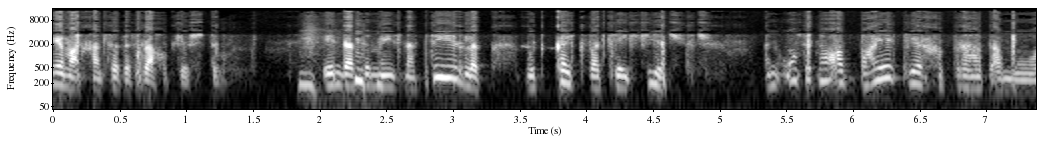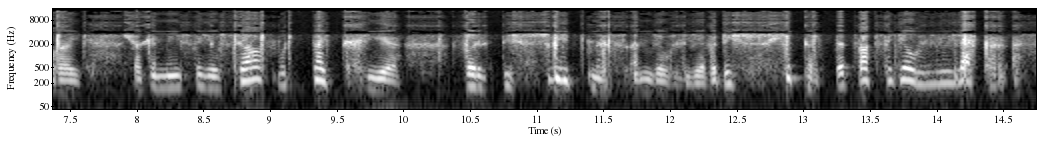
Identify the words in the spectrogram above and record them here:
nee man, gaan sit 'n slag op jou stoel. en dat 'n mens natuurlik moet kyk wat jy eet. En ons het nou al baie keer gepraat aan môre dat 'n mens vir jouself moet tyd gee vir die sweetness in jou lewe, die soetheid, dit wat vir jou lekker is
